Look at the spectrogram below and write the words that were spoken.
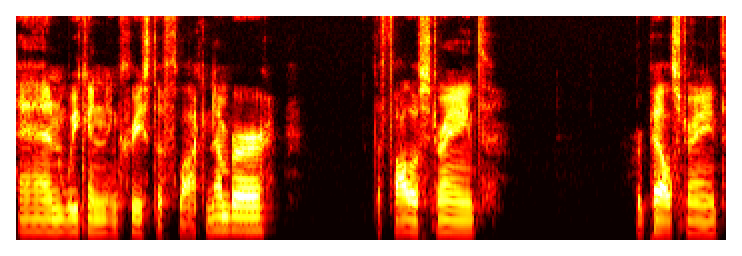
and we can increase the flock number, the follow strength, repel strength,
